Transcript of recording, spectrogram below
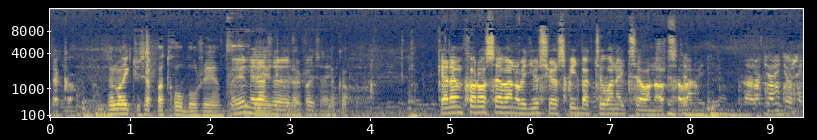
D'accord. ils ont demandé que tu sers pas trop au Bourget. hein. Oui, mais là, je- je peux essayer. D'accord. KLM 407, reduce your speed back to 180 knots, ça va. Roger, reducing.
